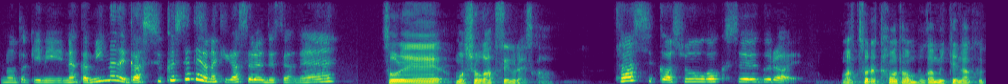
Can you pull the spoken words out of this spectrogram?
の時になんかみんなで合宿してたような気がするんですよね。それ、もう小学生ぐらいですか？確か小学生ぐらい。まあ、それはたまたま僕は見てなくっ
